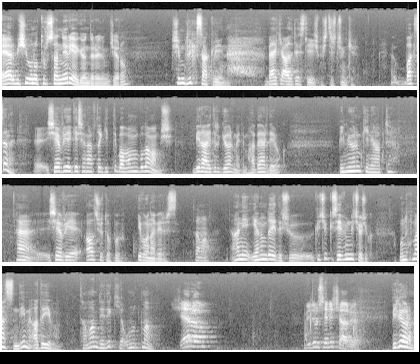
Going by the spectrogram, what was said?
Eğer bir şey unutursan nereye gönderelim Jerome? Şimdilik saklayın. Belki adres değişmiştir çünkü. Baksana, e, Şevriye geçen hafta gitti babamı bulamamış. Bir aydır görmedim, haber de yok. Bilmiyorum ki ne yaptı. Ha, Şevriye al şu topu, İvon'a verirsin. Tamam. Hani yanımdaydı şu küçük sevimli çocuk. Unutmazsın değil mi? Adı İvon. Tamam dedik ya unutmam. Jerome. Müdür seni çağırıyor. Biliyorum.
